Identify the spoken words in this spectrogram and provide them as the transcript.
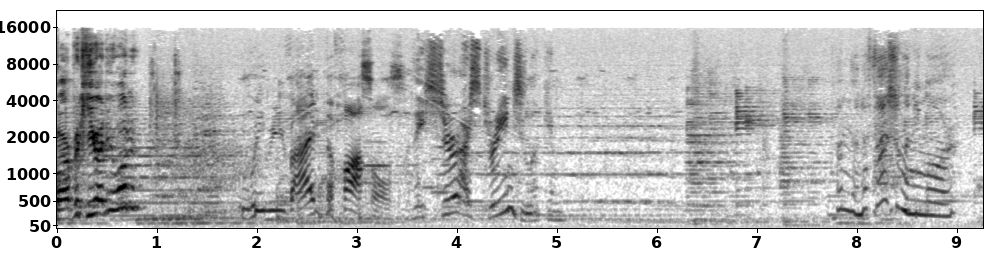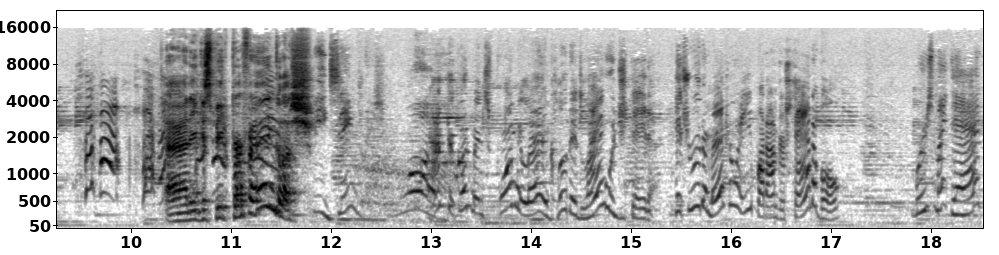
Barbecue, anyone? We revived the fossils. They sure are strange looking. I'm not a fossil anymore. And he can speak perfect English. Speaks English. Whoa. Dr. Goodman's formula included language data. It's rudimentary, but understandable. Where's my dad?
